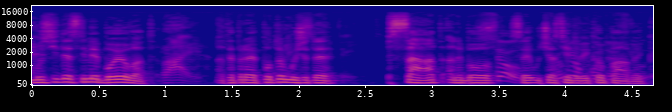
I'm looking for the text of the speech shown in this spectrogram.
Musíte s nimi bojovat. A teprve potom můžete psát anebo se účastnit vykopávek.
